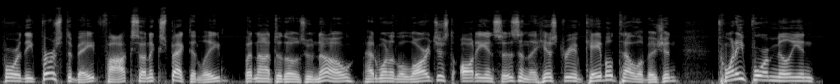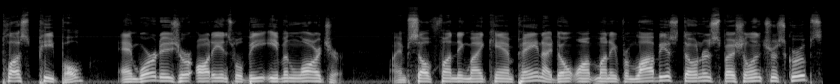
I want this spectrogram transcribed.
for the first debate, Fox unexpectedly, but not to those who know, had one of the largest audiences in the history of cable television 24 million plus people, and word is your audience will be even larger. I'm self funding my campaign. I don't want money from lobbyists, donors, special interest groups.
